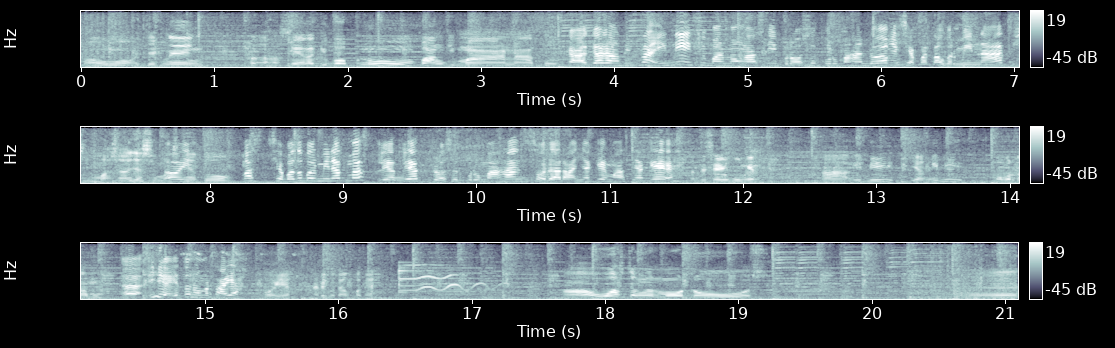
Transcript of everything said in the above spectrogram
Mau ngojek, Neng? Saya lagi bawa penumpang, gimana tuh? Kagak, Kang Tisna. Ini cuma mau ngasih brosur perumahan doang ya. Siapa tahu berminat. Si Mas aja, si Masnya iya. tuh. Mas, siapa tuh berminat, Mas? Lihat-lihat brosur perumahan saudaranya kek, Masnya kek. Nanti saya hubungin. Nah, ini yang ini nomor kamu? Eh, iya, itu nomor saya. Oh ya, nanti aku tampar ya. Awas jangan modus. Eh,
